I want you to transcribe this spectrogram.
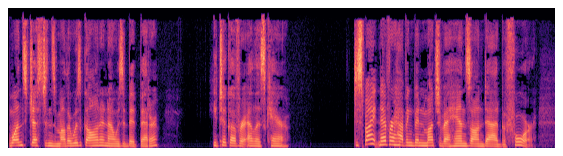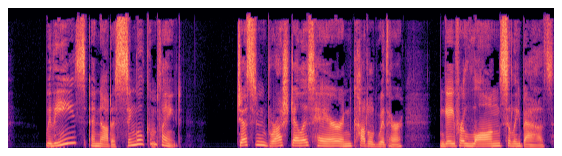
Once Justin's mother was gone and I was a bit better, he took over Ella's care. Despite never having been much of a hands on dad before, with ease and not a single complaint, Justin brushed Ella's hair and cuddled with her and gave her long, silly baths.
